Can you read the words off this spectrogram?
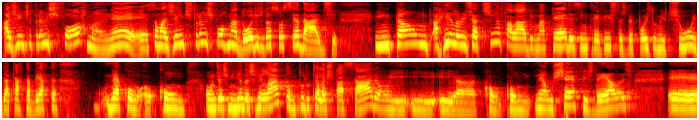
a gente transforma, né, é, são agentes transformadores da sociedade. Então, a Hillary já tinha falado em matérias e entrevistas depois do Me Too e da carta aberta né, com, com, onde as meninas relatam tudo que elas passaram e, e, e uh, com, com né, os chefes delas. É,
